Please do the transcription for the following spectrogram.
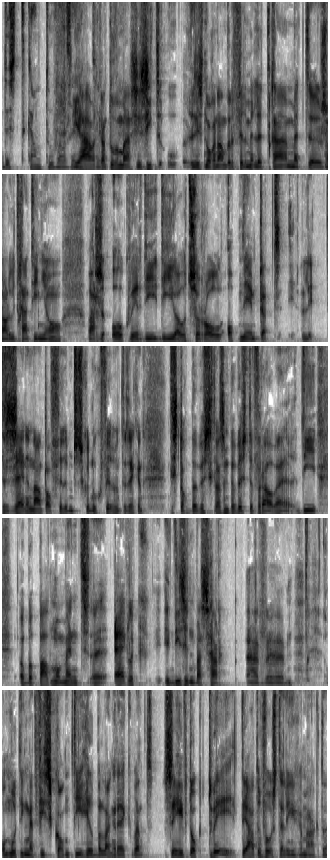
Dus het kan toeval zijn. Ja, het kan toevallig, maar als je ziet, er is nog een andere film, Le Train, met eh, Jean-Louis Trintignant, waar ze ook weer die, die Joodse rol opneemt. Dat, er zijn een aantal films, genoeg films om te zeggen, het is toch bewust, het was een bewuste vrouw, hè, die op een bepaald moment, eh, eigenlijk in die zin was haar haar eh, ontmoeting met Visconti heel belangrijk, want ze heeft ook twee theatervoorstellingen gemaakt. Hè.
